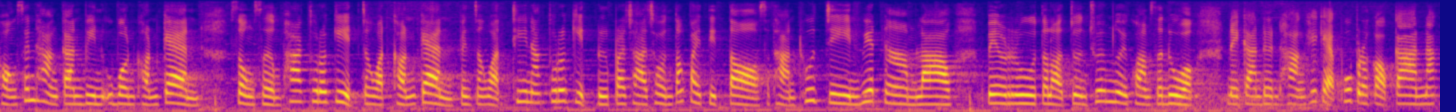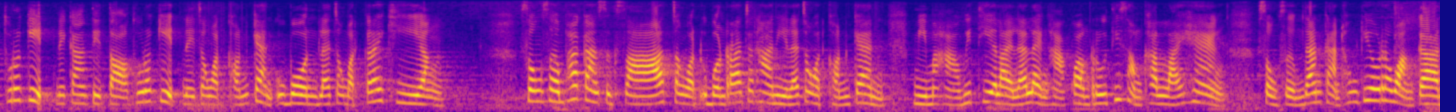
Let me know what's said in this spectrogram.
ของเส้นทางการบินอุบลขอนแก่น ส่งเสริมภาคธุรกิจ จังหวัดขอนแก่น เป็นจังหวัดที่นักธุรกิจหรือประชาชนต้องไปติดต่อสถานทูตจีน เวียดนามลาว เปรูตลอดจนช่วยอำนวยความสะดวก ในการเดินทางให้แก่ผู้ประกอบการนักธุรกิจ ในการติดต่อธุรกิจในจังหวัดขอนแก่นอุบล และจังหวัดใกล้เคียง ส่งเสริมภาคการศึกษา จังหวัดอุบลราชธานีและจังหวัดขอนแก่น มีมหาวิทยาลัยและแหล่งหาความรู้ที่สำคัญหลายแห่ง ส่งเสริมด้านการท่องเที่ยวระหว่างกัน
